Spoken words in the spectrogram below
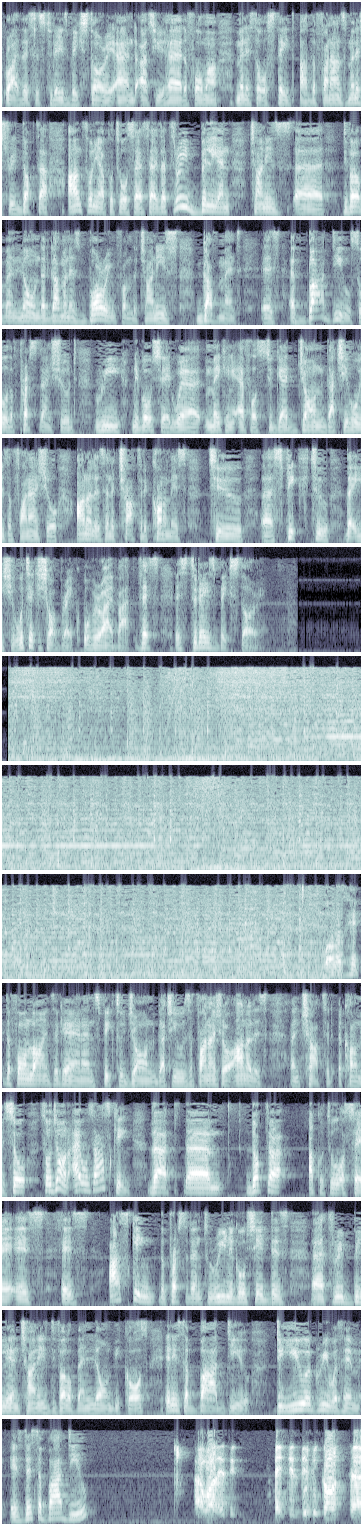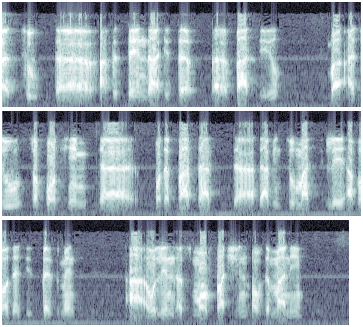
Right, this is today's big story, and as you heard, former Minister of State at the Finance Ministry, Dr. Anthony Akoto, says the 3 billion Chinese uh, development loan that government is borrowing from the Chinese government is a bad deal, so the president should renegotiate. We're making efforts to get John Gatsi, who is a financial analyst and a chartered economist, to uh, speak to the issue. We'll take a short break. We'll be right back. This is today's big story. Well, let's hit the phone lines again and speak to John Gatsi, who is a financial analyst and chartered economist. So, so John, I was asking that um, Dr. Akoto Osei is, is asking the president to renegotiate this uh, 3 billion Chinese development loan because it is a bad deal. Do you agree with him? Is this a bad deal? Uh, well, it is, it is difficult uh, to uh, ascertain that it's a, a bad but I do support him uh, for the fact that uh, there have been too much delay about the disbursement. Uh, only a small fraction of the money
